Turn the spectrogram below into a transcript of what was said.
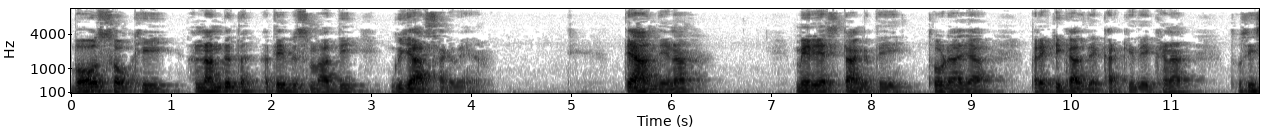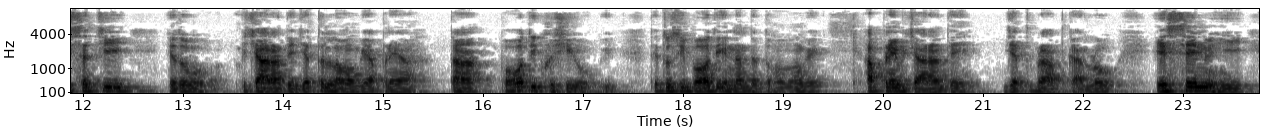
ਬਹੁਤ ਸੌਖੀ, ਆਨੰਦਿਤ ਅਤੇ ਵਿਸਮਾਦੀ ਗੁਜ਼ਾਰ ਸਕਦੇ ਹਾਂ। ਧਿਆਨ ਦੇਣਾ, ਮੇਰੇ ਇਸ ਢੰਗ ਤੇ ਥੋੜਾ ਜਿਹਾ ਪ੍ਰੈਕਟੀਕਲ ਦੇ ਕਰਕੇ ਦੇਖਣਾ। ਤੁਸੀਂ ਸੱਚੀ ਜਦੋਂ ਵਿਚਾਰਾਂ ਤੇ ਜਿੱਤ ਲਾਓਗੇ ਆਪਣੇ ਆ ਤਾਂ ਬਹੁਤ ਹੀ ਖੁਸ਼ੀ ਹੋਊਗੀ ਤੇ ਤੁਸੀਂ ਬਹੁਤ ਹੀ ਆਨੰਦਿਤ ਹੋਵੋਗੇ। ਆਪਣੇ ਵਿਚਾਰਾਂ ਤੇ ਜਿੱਤ ਪ੍ਰਾਪਤ ਕਰ ਲਓ। ਇਸੇ ਨੂੰ ਹੀ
